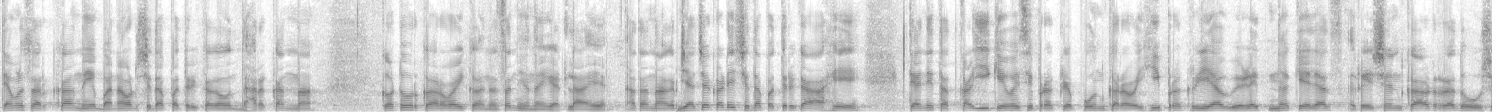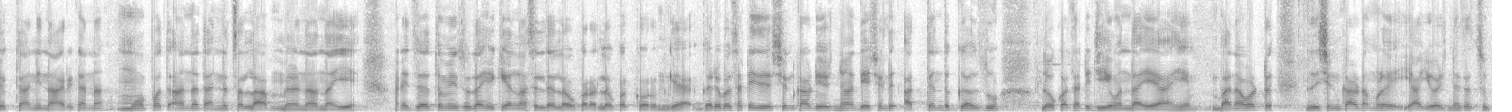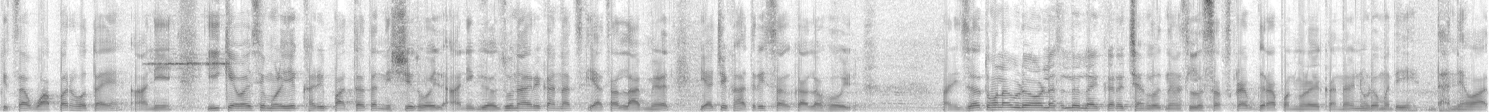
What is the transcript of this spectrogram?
त्यामुळे सरकारने बनावट शिधापत्रिका धारकांना कठोर कारवाई करण्याचा निर्णय घेतला आहे. आता नागरिक ज्याच्याकडे शिधापत्रिका आहे त्याने तत्काळ ई के वाय सी प्रक्रिया पूर्ण करावी. ही प्रक्रिया वेळेत न केल्यास रेशन कार्ड रद्द होऊ शकतं आणि नागरिकांना मोफत अन्नधान्याचा लाभ मिळणार नाही आहे आणि जर तुम्ही सुद्धा हे केलं नसेल तर लवकरात लवकर करून घ्या. गरिबासाठी रेशन कार्ड योजना देशातील अत्यंत गरजू लोकांसाठी जीवनदायी आहे. बनावट रेशन कार्डामुळे या योजनेचा चुकीचा वापर होत आहे आणि ई के वाय सीमुळे ही खरी पात्रता निश्चित होईल आणि गरजू नागरिकांनाच याचा लाभ मिळेल याची खात्री सरकारला होईल. आणि जर तुम्हाला व्हिडिओ आवडला असेल तर लाईक करा चॅनल नसेल तर सबस्क्राईब करा. आपण मिळूया एका नवीन व्हिडिओमध्ये. धन्यवाद.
